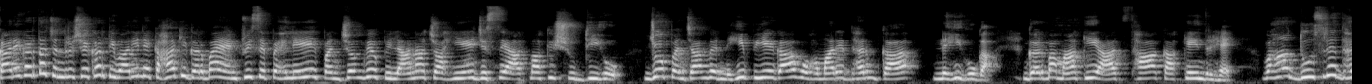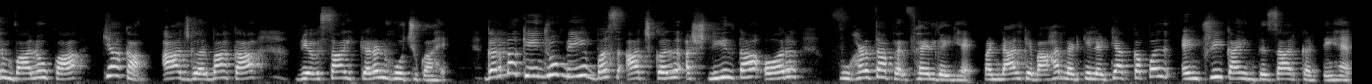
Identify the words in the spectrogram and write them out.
कार्यकर्ता चंद्रशेखर तिवारी ने कहा कि गरबा एंट्री से पहले पंचमव्य पिलाना चाहिए, जिससे आत्मा की शुद्धि हो। जो पंचांग नहीं पिएगा, वो हमारे धर्म का नहीं होगा। गरबा माँ की आस्था का केंद्र है। वहाँ दूसरे धर्म वालों का क्या काम? आज गरबा का व्यवसायीकरण हो चुका है। गरबा केंद्रों में बस आजकल अश्लीलता और फुहड़ता फैल गई है। पंडाल के बाहर लड़के लड़कियाँ कपल एंट्री का इंतज़ार करते हैं।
